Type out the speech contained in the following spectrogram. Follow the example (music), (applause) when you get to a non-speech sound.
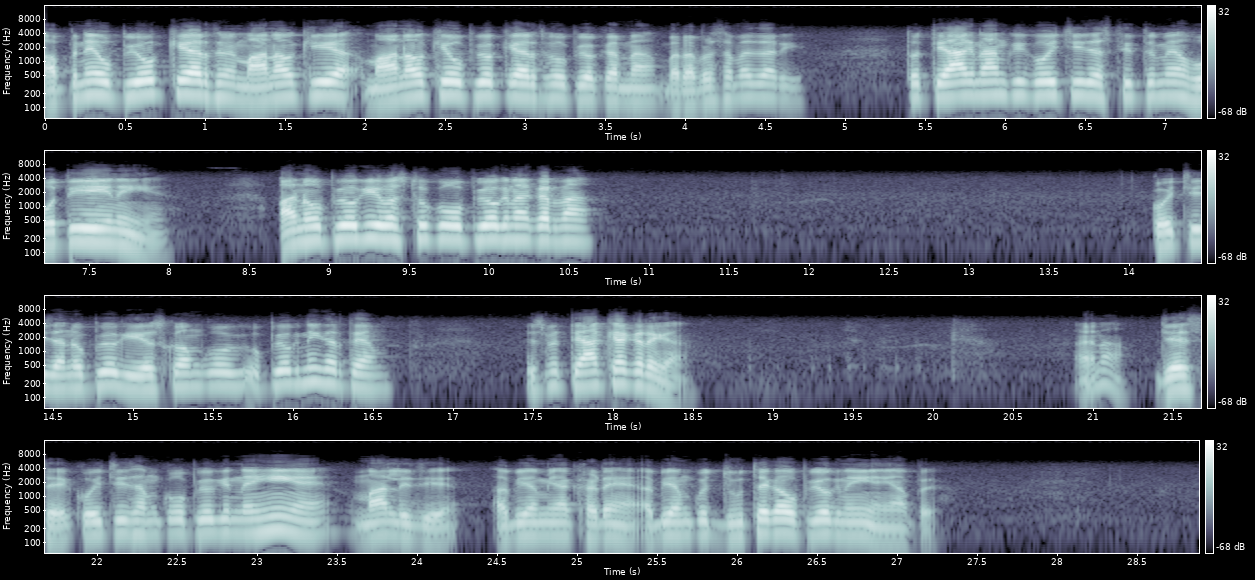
अपने उपयोग के अर्थ में, मानव की, मानव के उपयोग के अर्थ में उपयोग करना, बराबर समझ आ रही है? तो त्याग नाम की कोई चीज़ अस्तित्व में होती ही नहीं है। अनुपयोगी वस्तु को उपयोग ना करना। कोई चीज़ अनुपयोगी है, उसको हमको उपयोग नहीं करते हम। इसमें त्याग क्या करेगा? है ना? जैसे कोई चीज़ हमको उपयोगी नहीं है, मान लीजिए, अभी हम यहाँ खड़े हैं, अभी हमको जूते का उपयोग नहीं है यहाँ पे।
